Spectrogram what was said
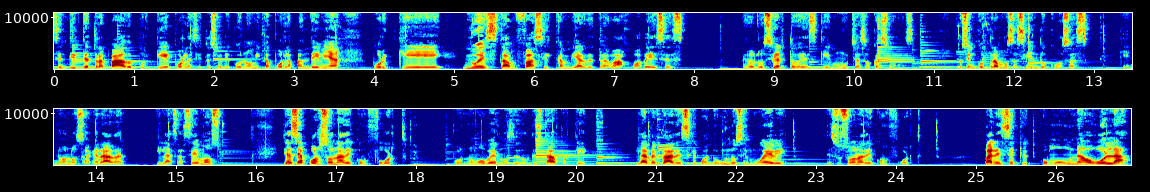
Sentirte atrapado, ¿por qué? Por la situación económica, por la pandemia, porque no es tan fácil cambiar de trabajo a veces. Pero lo cierto es que en muchas ocasiones nos encontramos haciendo cosas que no nos agradan y las hacemos ya sea por zona de confort, por no movernos de donde está, porque la verdad es que cuando uno se mueve de su zona de confort, Parece que como una ola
